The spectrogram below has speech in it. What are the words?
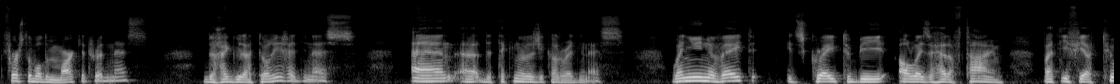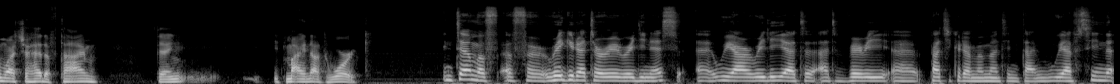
First of all, the market readiness, the regulatory readiness, and uh, the technological readiness. When you innovate, it's great to be always ahead of time, but if you're too much ahead of time, then it might not work in terms of, of uh, regulatory readiness, uh, we are really at a, at a very uh, particular moment in time. We have seen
